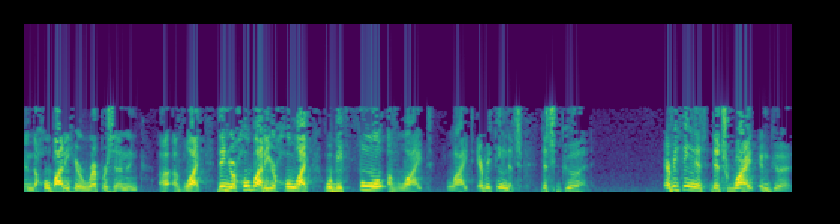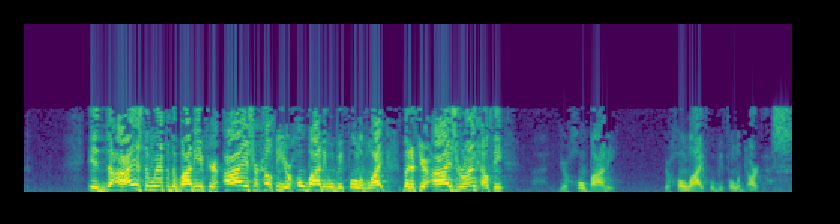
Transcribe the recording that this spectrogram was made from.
and the whole body here representing uh, of life, then your whole body, your whole life will be full of light. Light. Everything that's, that's good. Everything that's, that's right and good. If the eye is the lamp of the body. If your eyes are healthy, your whole body will be full of light. But if your eyes are unhealthy, your whole body, your whole life will be full of darkness.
